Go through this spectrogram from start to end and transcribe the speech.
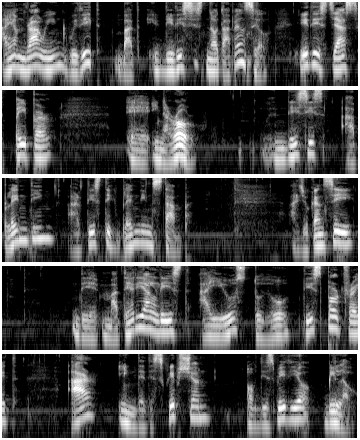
I am drawing with it, but this is not a pencil. It is just paper uh, in a roll. This is a blending, artistic blending stump. As you can see, the material list I used to do this portrait are in the description of this video below.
